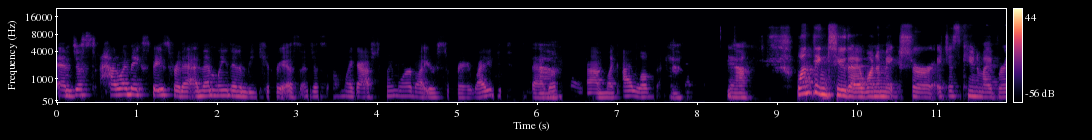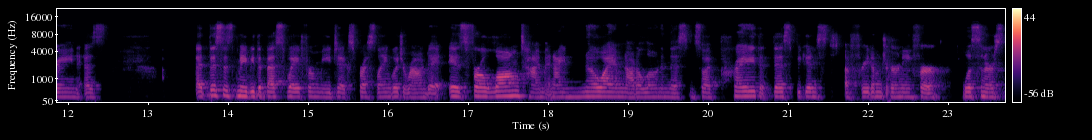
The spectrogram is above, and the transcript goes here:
and just how do I make space for that? And then lean in and be curious and just, oh my gosh, tell me more about your story. Why did you choose that? Yeah. What's going on? Like I love that. Yeah. Yeah. One thing too that I want to make sure it just came to my brain as uh, this is maybe the best way for me to express language around it is for a long time and i know i am not alone in this and so i pray that this begins a freedom journey for listeners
